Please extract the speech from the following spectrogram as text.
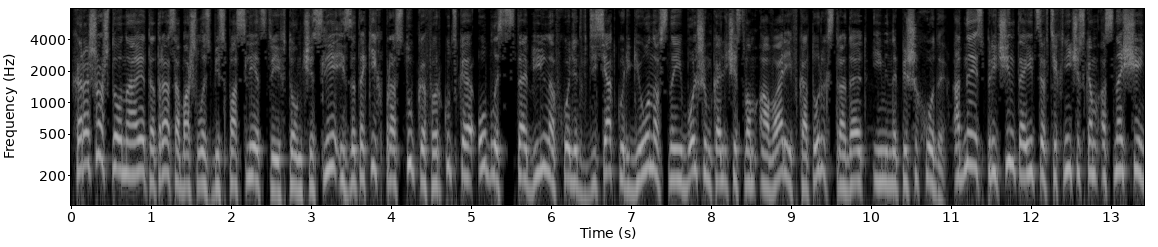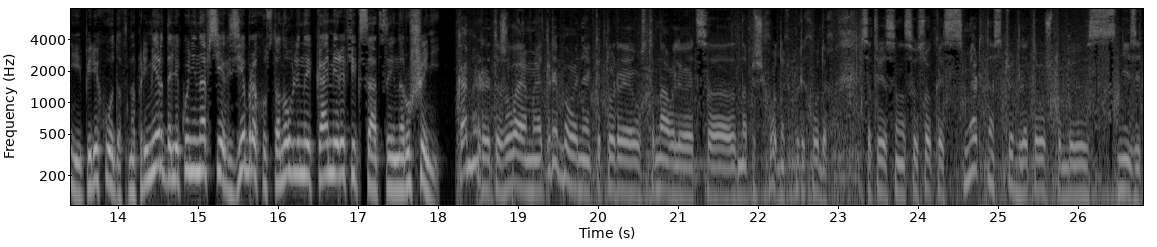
Хорошо, что на этот раз обошлось без последствий, в том числе из-за таких проступков Иркутская область стабильно входит в десятку регионов с наибольшим количеством аварий, в которых страдают именно пешеходы. Одна из причин таится в техническом оснащении переходов. Например, далеко не на всех зебрах установлены камеры фиксации нарушений. Камеры – это желаемое требование, которое устанавливается на пешеходных переходах, соответственно, с высокой смертностью для того, чтобы снизить.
